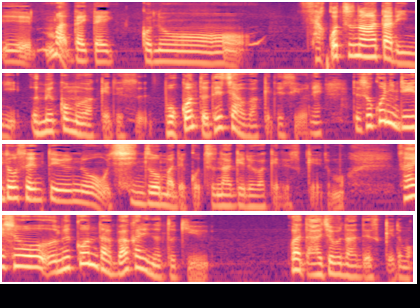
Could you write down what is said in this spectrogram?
えー、まあ大体この鎖骨のあたりに埋め込むわけです。ボコンと出ちゃうわけですよね。で、そこにリード線っていうのを心臓までこうつなげるわけですけれども、最初埋め込んだばかりの時は大丈夫なんですけれども、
